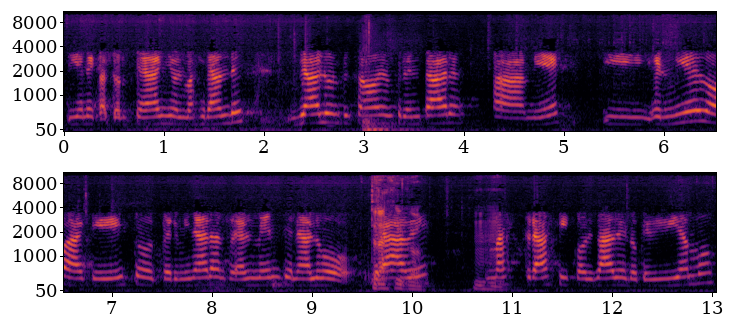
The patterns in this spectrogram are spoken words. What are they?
tiene 14 años, el más grande, ya lo empezaba a enfrentar a mi ex y el miedo a que esto terminara realmente en algo grave, más trágico ya de lo que vivíamos,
